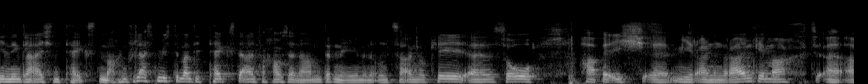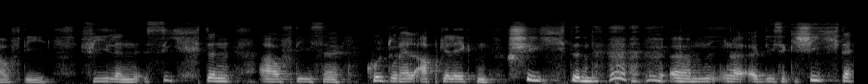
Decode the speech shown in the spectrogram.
in den gleichen Texten machen. Vielleicht müsste man die Texte einfach auseinandernehmen und sagen, okay, äh, so habe ich äh, mir einen Reim gemacht äh, auf die vielen Sichten, auf diese kulturell abgelegten Schichten, ähm, diese Geschichte,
